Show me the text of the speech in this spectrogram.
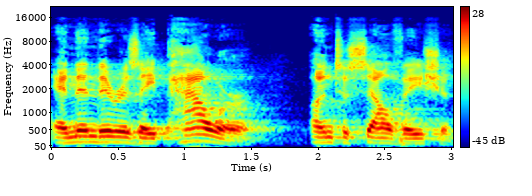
And then there is a power unto salvation.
